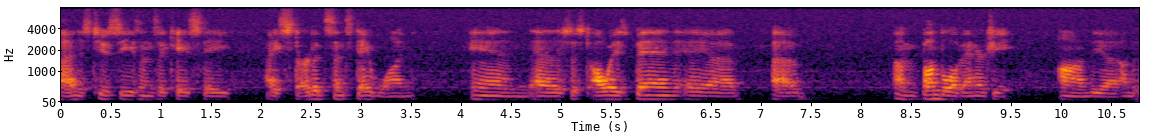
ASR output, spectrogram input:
uh, in his two seasons at K State. I started since day one, and has just always been a, uh, a um, bundle of energy on the uh, on the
